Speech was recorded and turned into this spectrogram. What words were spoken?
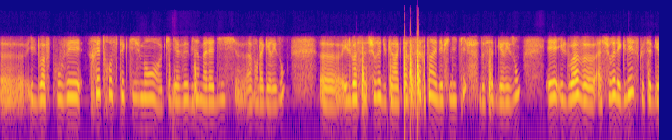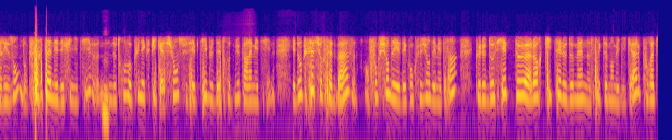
Ils doivent prouver rétrospectivement euh, qu'il y avait bien maladie euh, avant la guérison. Euh, ils doivent s'assurer du caractère certain et définitif de cette guérison et ils doivent assurer l'Église que cette guérison, donc certaine et définitive, Mm. ne trouve aucune explication susceptible d'être retenue par la médecine. Et donc c'est sur cette base, en fonction des, des conclusions des médecins, que le dossier peut alors quitter le domaine strictement médical pour être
